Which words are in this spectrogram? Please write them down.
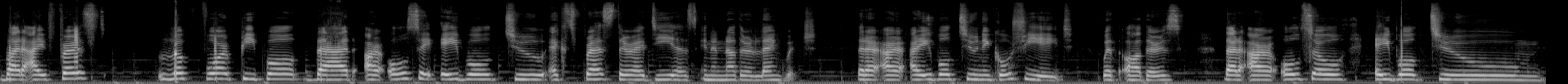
But I first look for people that are also able to express their ideas in another language, that are, are able to negotiate with others, that are also able to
